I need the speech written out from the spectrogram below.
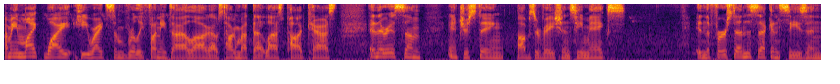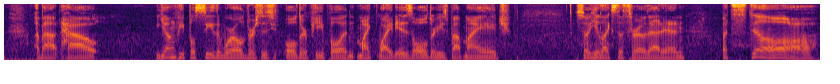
I mean, Mike White, he writes some really funny dialogue. I was talking about that last podcast. And there is some interesting observations he makes in the first and the second season about how young people see the world versus older people. And Mike White is older, he's about my age. So he likes to throw that in. But still, oh,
